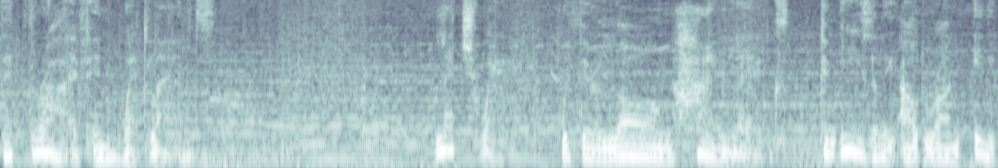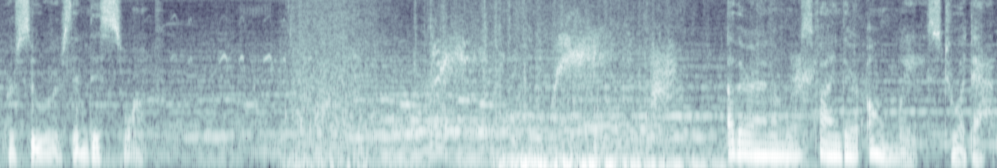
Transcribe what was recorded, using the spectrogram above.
that thrive in wetlands. Lechwe, with their long hind legs, can easily outrun any pursuers in this swamp. Other animals find their own ways to adapt.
